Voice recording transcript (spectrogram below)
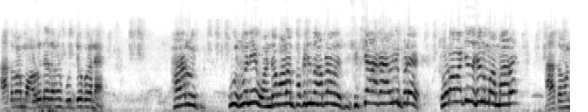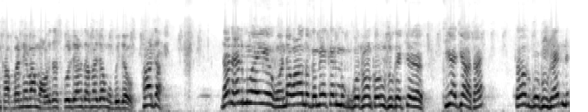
આ તો મારે મોડું થાય તમે પૂછજો કોને. સારું પૂછવું નહીં હોન્ડા વાળાને પકડીને આપણે શિક્ષા આગળ આલવી પડે. છોડાવવા જતો છે ને મા- મારે. હા તો મને ખબર નહીં મારે મોડું થાય સ્કૂલ જવાનું તમે જાઓ ઊભી જાઉં. હા જા. ના હેડ હું અહીં હોન્ડા વાળાને તો ગમે કરીને ગોઠવણ કરું છું કે ક્યાં ક્યાં હતા તરત ગોઠવું છે ને.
